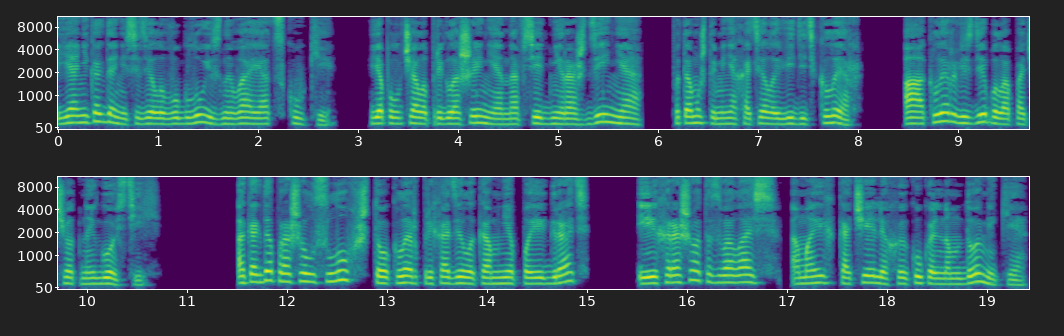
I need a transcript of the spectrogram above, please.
Я никогда не сидела в углу, изнывая от скуки. Я получала приглашения на все дни рождения, потому что меня хотела видеть Клэр, а Клэр везде была почетной гостьей. А когда прошел слух, что Клэр приходила ко мне поиграть и хорошо отозвалась о моих качелях и кукольном домике,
